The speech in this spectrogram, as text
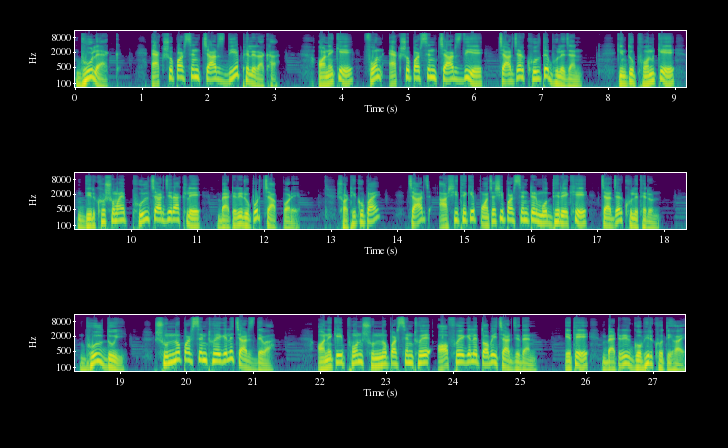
ভুল এক, একশো চার্জ দিয়ে ফেলে রাখা। অনেকে ফোন একশো পার্সেন্ট চার্জ দিয়ে চার্জার খুলতে ভুলে যান, কিন্তু ফোনকে দীর্ঘ সময় ফুল চার্জে রাখলে ব্যাটারির উপর চাপ পড়ে। সঠিক উপায়? চার্জ আশি থেকে পঁচাশি পার্সেন্টের মধ্যে রেখে চার্জার খুলে ফেরুন ভুল দুই, শূন্য পার্সেন্ট হয়ে গেলে চার্জ দেওয়া। অনেকেই ফোন শূন্য পার্সেন্ট হয়ে অফ হয়ে গেলে তবেই চার্জে দেন। এতে ব্যাটারির গভীর ক্ষতি হয়।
